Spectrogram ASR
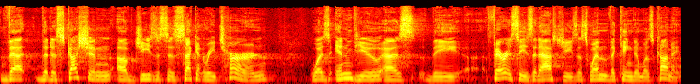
that the discussion of Jesus' second return was in view as the uh, Pharisees had asked Jesus when the kingdom was coming.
